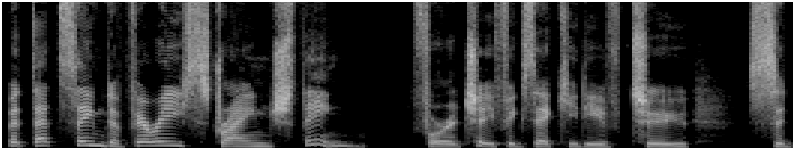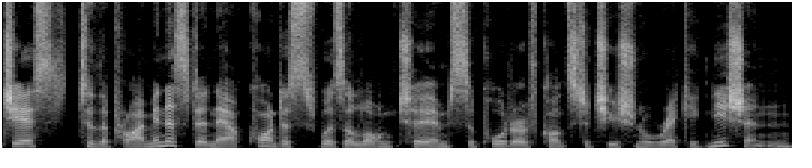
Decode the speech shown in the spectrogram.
but that seemed a very strange thing for a chief executive to suggest to the prime minister. Now, Qantas was a long term supporter of constitutional recognition,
